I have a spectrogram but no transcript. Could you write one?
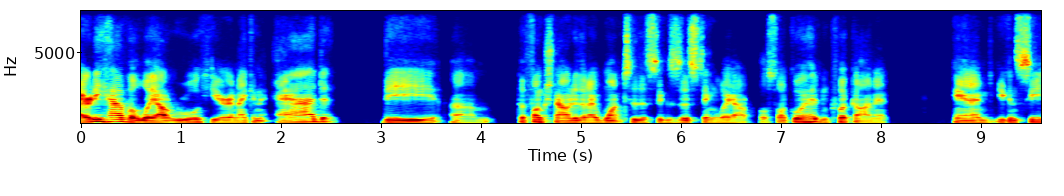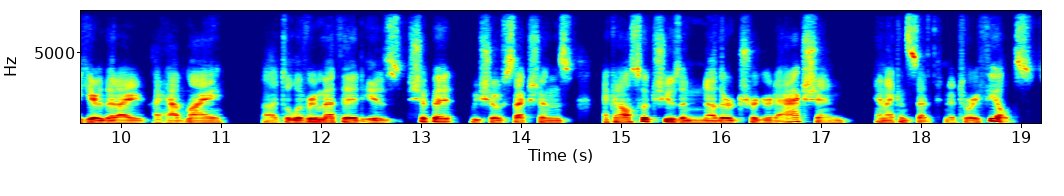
I already have a layout rule here and I can add the, um, the functionality that I want to this existing layout rule. So I'll go ahead and click on it. And you can see here that I, I have my uh, delivery method is ship it. We show sections. I can also choose another triggered action and I can set mandatory fields.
